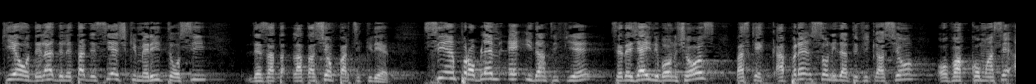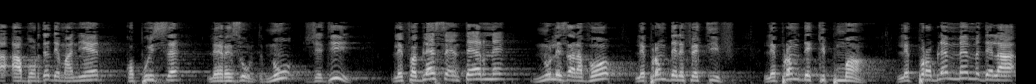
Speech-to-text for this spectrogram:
qui est au-delà de l'état de siège, qui mérite aussi l'attention particulière. Si un problème est identifié, c'est déjà une bonne chose, parce qu'après son identification, on va commencer à aborder de manière qu'on puisse les résoudre. Nous, j'ai dit, les faiblesses internes, nous les avons, les problèmes de l'effectif, les problèmes d'équipement, les problèmes même de la,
